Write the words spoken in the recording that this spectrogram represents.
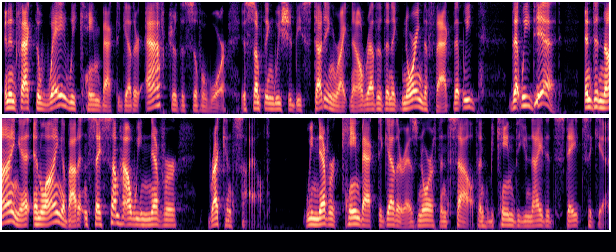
And in fact, the way we came back together after the Civil War is something we should be studying right now rather than ignoring the fact that we, that we did and denying it and lying about it and say somehow we never reconciled. We never came back together as North and South and became the United States again.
